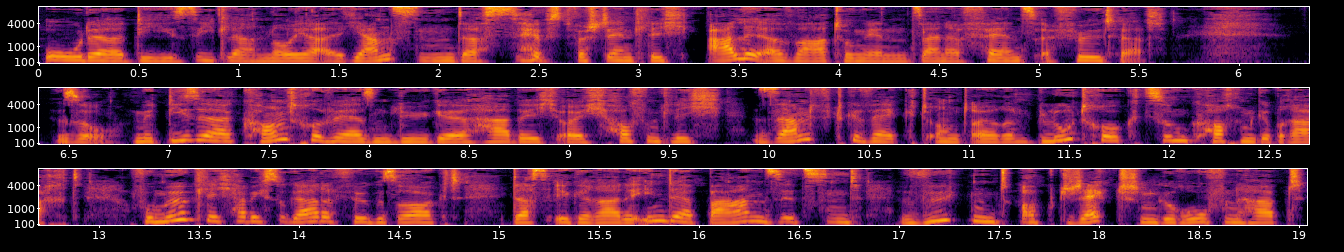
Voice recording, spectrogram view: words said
Oder die Siedler neuer Allianzen, das selbstverständlich alle Erwartungen seiner Fans erfüllt hat. So, mit dieser kontroversen Lüge habe ich euch hoffentlich sanft geweckt und euren Blutdruck zum Kochen gebracht. Womöglich habe ich sogar dafür gesorgt, dass ihr gerade in der Bahn sitzend wütend Objection gerufen habt,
